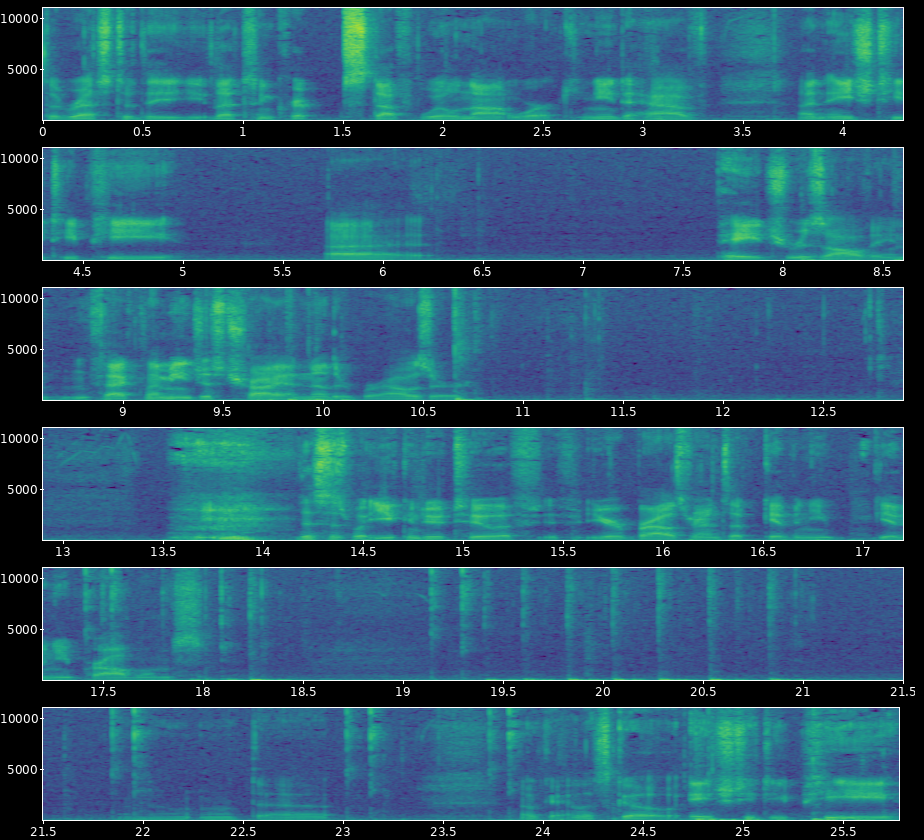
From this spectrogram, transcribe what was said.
the rest of the Let's Encrypt stuff will not work. You need to have an HTTP uh, page resolving. In fact, let me just try another browser. this is what you can do too if, if your browser ends up giving you giving you problems. I don't want that. Okay, let's go HTTP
